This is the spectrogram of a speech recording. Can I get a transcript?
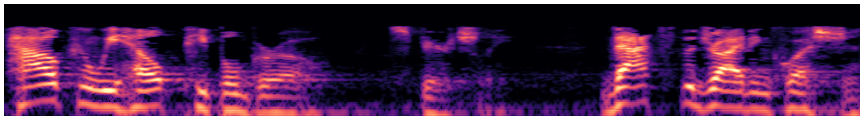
How can we help people grow spiritually? That's the driving question.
